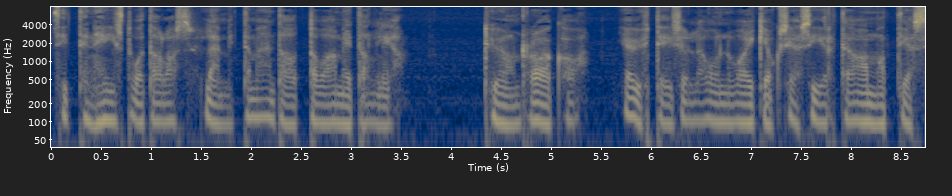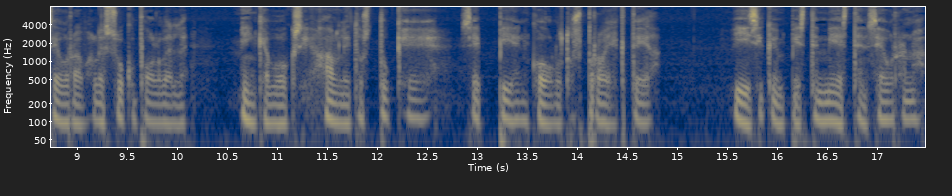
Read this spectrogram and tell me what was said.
Sitten he istuvat alas lämmittämään taottavaa metallia. Työ on raakaa ja yhteisöllä on vaikeuksia siirtää ammattia seuraavalle sukupolvelle, minkä vuoksi hallitus tukee seppien koulutusprojekteja. Viisikymppisten miesten seurana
